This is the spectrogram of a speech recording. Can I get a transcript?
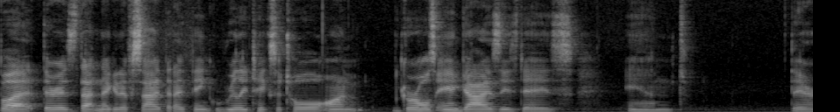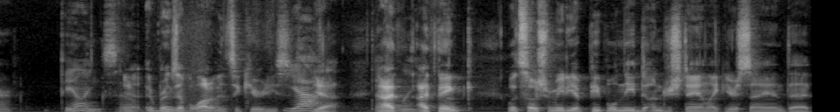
but there is that negative side that i think really takes a toll on girls and guys these days and their feelings so Yeah, it brings up a lot of insecurities. Yeah, yeah. Definitely. And I, I think with social media, people need to understand, like you're saying, that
